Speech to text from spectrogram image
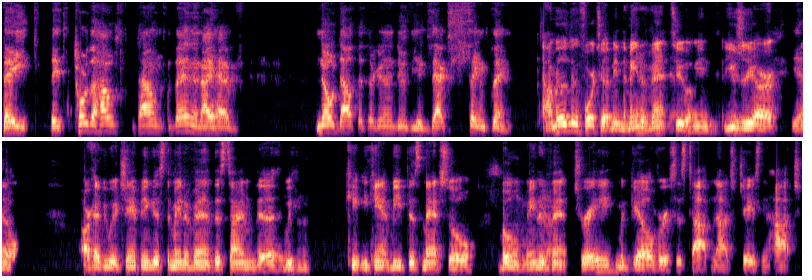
they they tore the house down then, and I have no doubt that they're going to do the exact same thing. I'm really looking forward to it. I mean, the main event too. I mean, usually our Yeah. you know our heavyweight champion gets the main event. This time, uh, we Mhm. can't, you can't beat this match. So, boom, main Yeah. event: Trey Miguel versus top-notch Jason Hotch.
